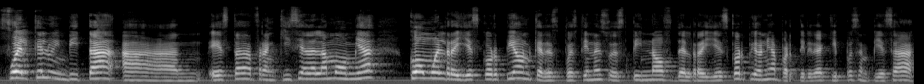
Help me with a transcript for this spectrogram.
fue el que lo invita a esta franquicia de la momia como el Rey Escorpión, que después tiene su spin-off del Rey Escorpión y a partir de aquí pues empieza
